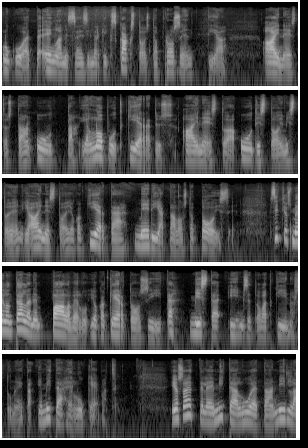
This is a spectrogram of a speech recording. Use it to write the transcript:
lukua, että Englannissa esimerkiksi 12 prosenttia aineistosta on uutta ja loput kierrätysaineistoa uutistoimistojen ja aineistoa, joka kiertää mediatalosta toiseen. Sitten jos meillä on tällainen palvelu, joka kertoo siitä, mistä ihmiset ovat kiinnostuneita ja mitä he lukevat. Jos ajattelee, mitä luetaan, milla,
